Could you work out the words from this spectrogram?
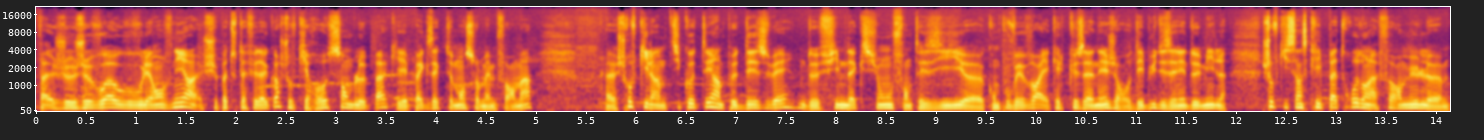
Enfin, je, vois où vous voulez en venir. Je suis pas tout à fait d'accord. Je trouve qu'il ressemble pas, qu'il est pas exactement sur le même format. Euh, je trouve qu'il a un petit côté un peu désuet de film d'action, fantasy euh, qu'on pouvait voir il y a quelques années, genre au début des années 2000. Je trouve qu'il s'inscrit pas trop dans la formule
